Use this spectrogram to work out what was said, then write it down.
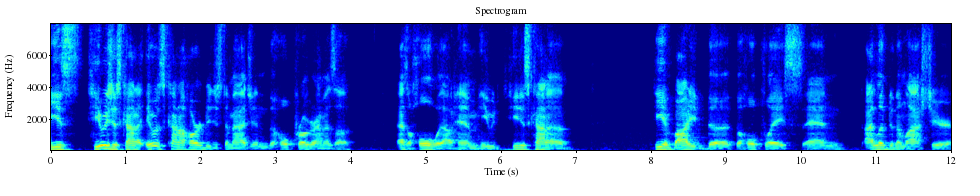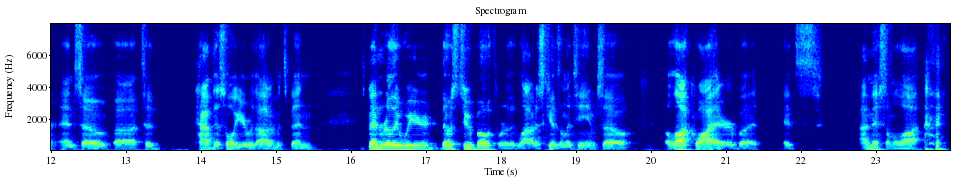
he's, he was just kind of, it was kind of hard to just imagine the whole program as a, as a whole without him. He, would he just kind of, he embodied the, the whole place and I lived with him last year. And so, uh, to have this whole year without him, it's been, it's been really weird. Those two both were the loudest kids on the team, so a lot quieter, but it's I miss them a lot.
